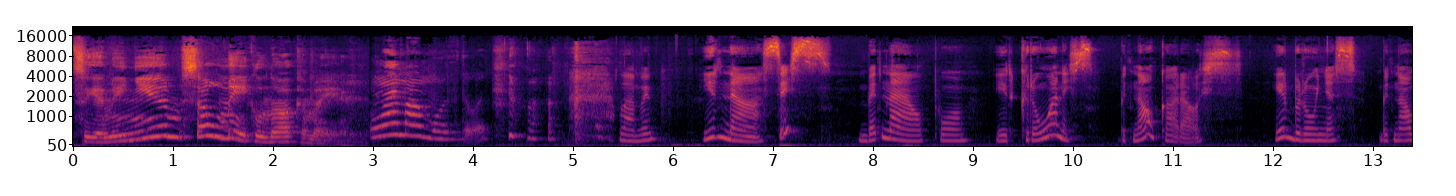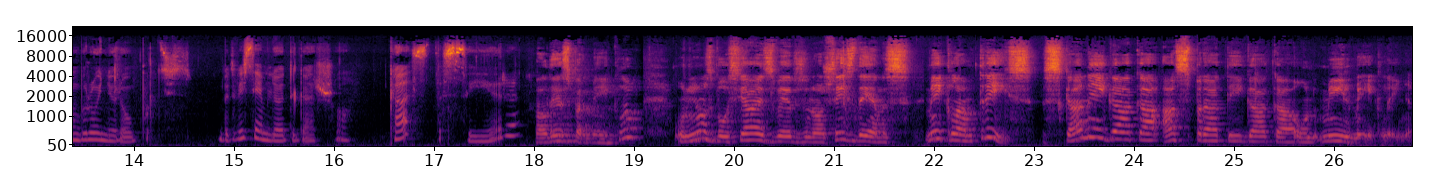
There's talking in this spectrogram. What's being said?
ciemiņiem savu mīklu nākamajiem? Lai mamma uzdod. Labi. Ir nāsis, bet nelpo. Ir kronis, bet nav karalis. Ir bruņas, bet nav bruņu rūpucis. Bet visiem ļoti garšo. Kas tas ir? Paldies par mīklu, un jums būs jāizvirza no šīs dienas mīklām trīs - skanīgākā, asprātīgākā un mīļākā.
